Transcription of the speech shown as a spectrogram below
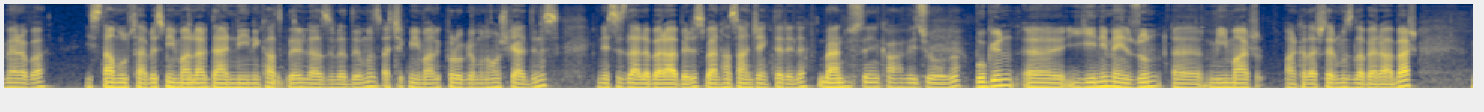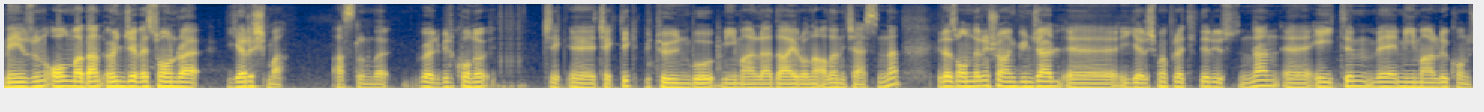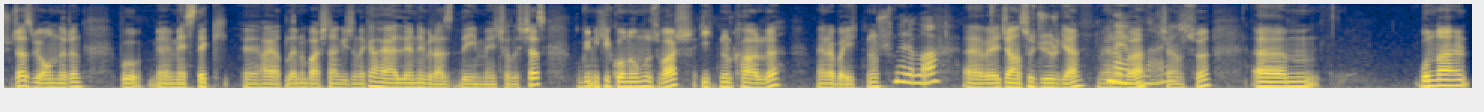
Merhaba. İstanbul Serbest Mimarlar Derneği'nin katkılarıyla hazırladığımız Açık Mimarlık Programı'na hoş geldiniz. Yine sizlerle beraberiz. Ben Hasan Cenkdereli. Ben Hüseyin Kahvecioğlu. Bugün e, yeni mezun e, mimar arkadaşlarımızla beraber mezun olmadan önce ve sonra yarışma aslında böyle bir konu çek, e, çektik. Bütün bu mimarlığa dair olan alan içerisinden. Biraz onların şu an güncel e, yarışma pratikleri üstünden e, eğitim ve mimarlığı konuşacağız ve onların bu e, meslek e, hayatlarının başlangıcındaki hayallerine biraz değinmeye çalışacağız. Bugün iki konuğumuz var. İlknur Karlı. Merhaba İlknur. Merhaba. E, ve Cansu Cürgen. Merhaba Merhabalar. Cansu. E, bunlar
